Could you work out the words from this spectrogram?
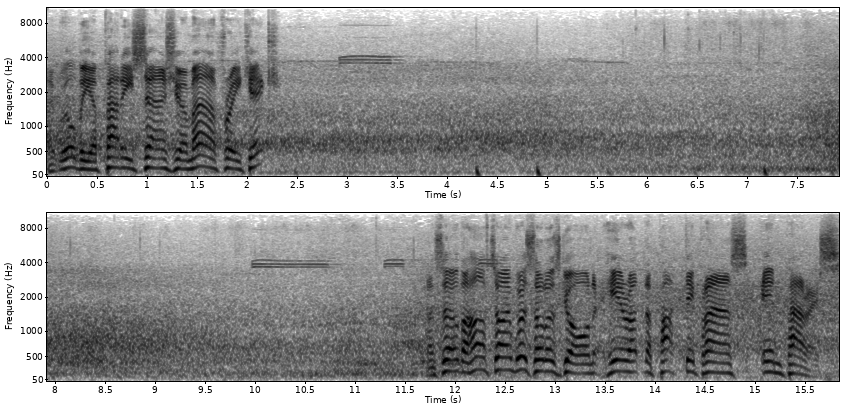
It will be a Paris Saint-Germain free kick. And so the half-time whistle has gone here at the Parc des Princes in Paris.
